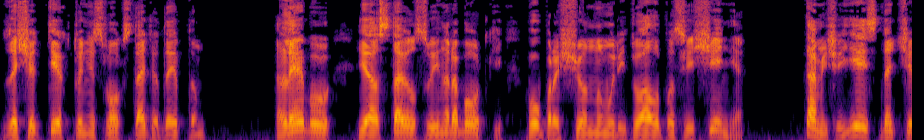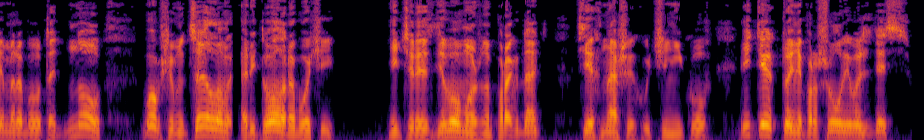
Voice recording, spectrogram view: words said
за счет тех, кто не смог стать адептом. Лебу я оставил свои наработки по упрощенному ритуалу посвящения. Там еще есть над чем работать, но, в общем и целом, ритуал рабочий, и через него можно прогнать всех наших учеников и тех, кто не прошел его здесь.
